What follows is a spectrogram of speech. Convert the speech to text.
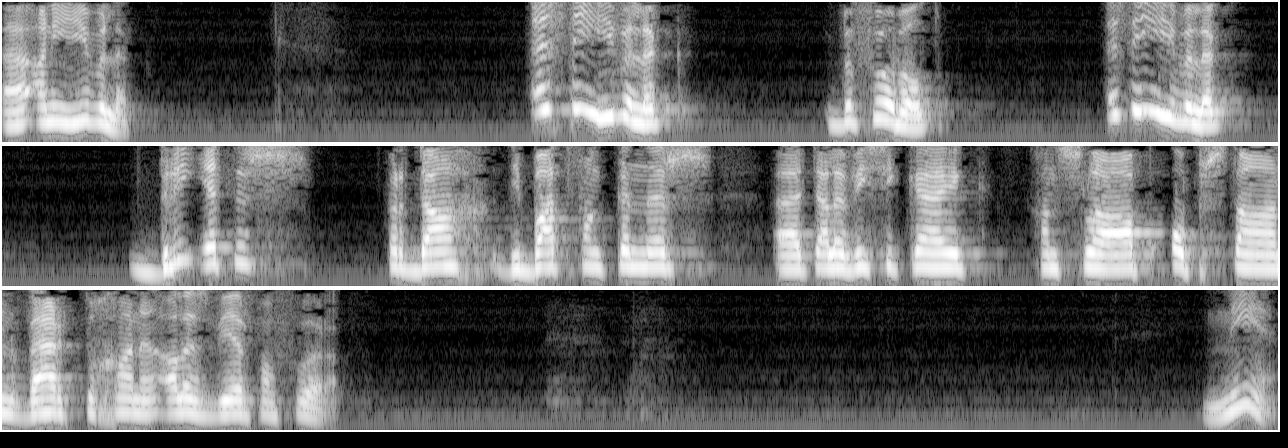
uh, aan die huwelik. Is die huwelik byvoorbeeld is die huwelik drie etes per dag, die bad van kinders, uh, televisie kyk, gaan slaap, opstaan, werk toe gaan en alles weer van voor af? Nee.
